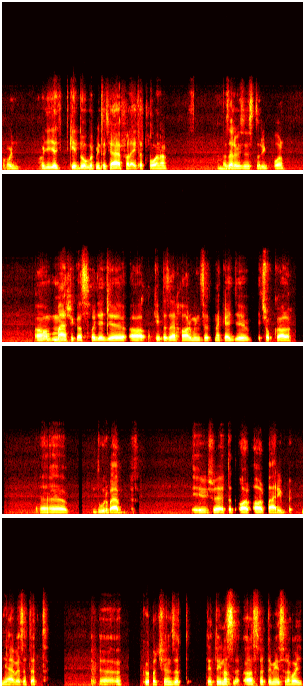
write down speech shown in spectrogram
hogy, hogy így egy-két dolgot, mint hogyha elfelejtett volna az előző sztorikból. A másik az, hogy egy, a 2035-nek egy, egy sokkal uh, durvább és tehát al- alpáribb nyelvezetet kölcsönzött. Tehát én azt, azt vettem észre, hogy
